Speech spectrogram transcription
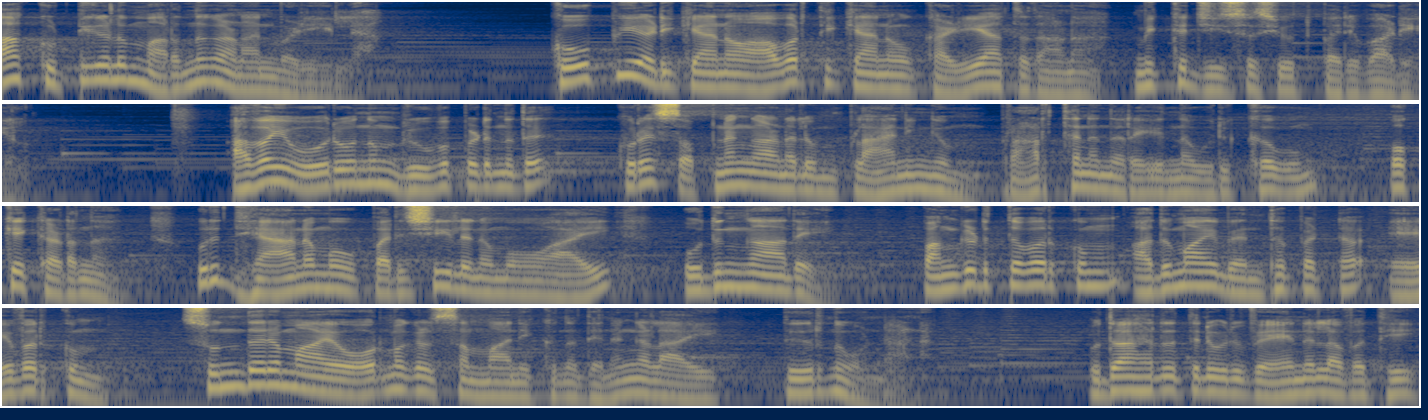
ആ കുട്ടികളും മറന്നു കാണാൻ വഴിയില്ല. കോപ്പി അടിക്കാനോ ആവർത്തിക്കാനോ കഴിയാത്തതാണ് മിക്ക ജീസസ് യൂത്ത് പരിപാടികളും. അവ ഓരോന്നും രൂപപ്പെടുന്നത് കുറെ സ്വപ്നം കാണലും പ്ലാനിങ്ങും പ്രാർത്ഥന നിറയുന്ന ഒരുക്കവും ഒക്കെ കടന്ന് ഒരു ധ്യാനമോ പരിശീലനമോ ആയി ഒതുങ്ങാതെ പങ്കെടുത്തവർക്കും അതുമായി ബന്ധപ്പെട്ട ഏവർക്കും സുന്ദരമായ ഓർമ്മകൾ സമ്മാനിക്കുന്ന ദിനങ്ങളായി തീർന്നുകൊണ്ടാണ്. ഉദാഹരണത്തിന് ഒരു വേനൽ അവധി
